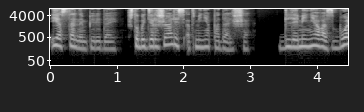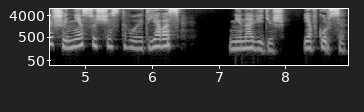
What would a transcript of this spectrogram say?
И остальным передай, чтобы держались от меня подальше. Для меня вас больше не существует. Я вас ненавидишь. Я в курсе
